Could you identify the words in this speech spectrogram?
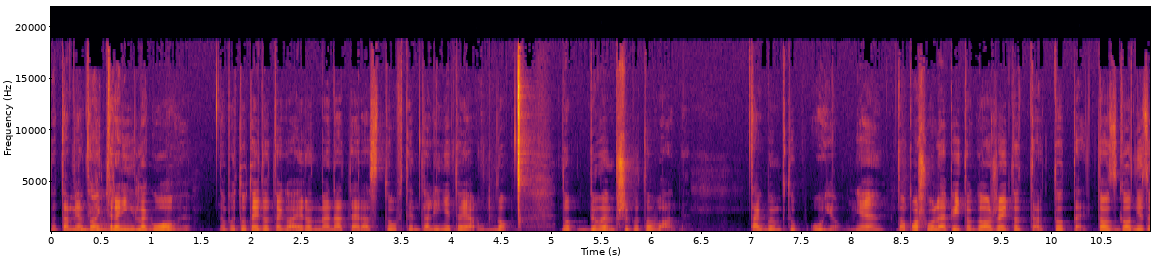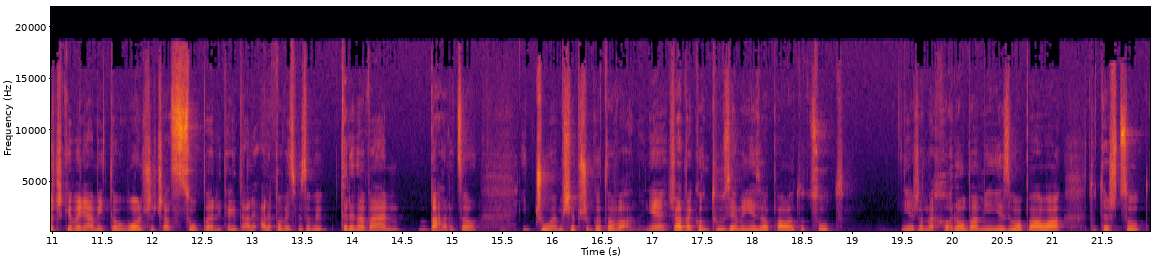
no tam miałem Chyba taki nie. trening dla głowy. No bo tutaj do tego Ironmana teraz tu w tym Talinie, to ja no, no, byłem przygotowany. Tak bym tu ujął, nie? To poszło lepiej, to gorzej, to, to, tutaj, to zgodnie z oczekiwaniami, to łączny czas super i tak dalej, ale powiedzmy sobie, trenowałem bardzo i czułem się przygotowany, nie? Żadna kontuzja mnie nie złapała, to cud, nie? Żadna choroba mnie nie złapała, to też cud,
